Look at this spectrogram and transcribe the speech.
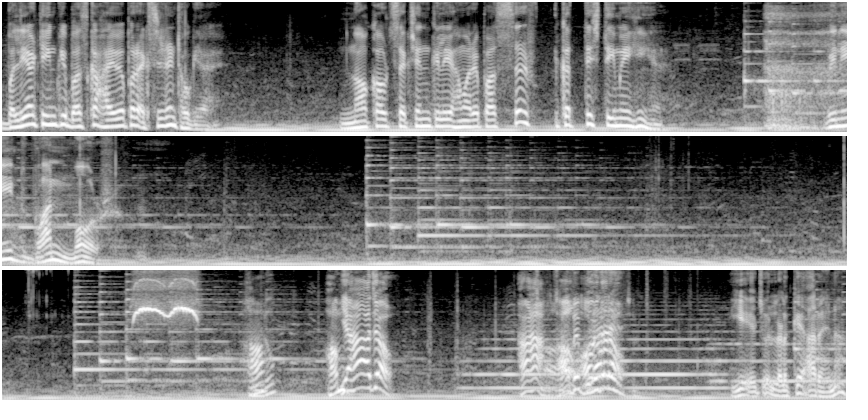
बलिया टीम की बस का हाईवे पर एक्सीडेंट हो गया है। नॉकआउट सेक्शन के लिए हमारे पास सिर्फ़ इकतीस टीमें ही हैं। वी नीड वन मोर हम हम? यहाँ आ जाओ। हाँ हाँ, आओ, बुला इधर ये जो लड़के आ रहे हैं ना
